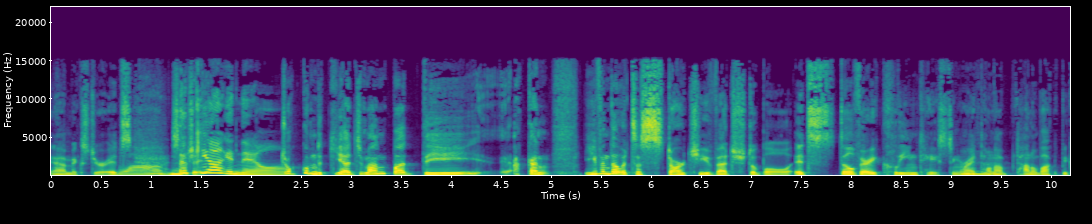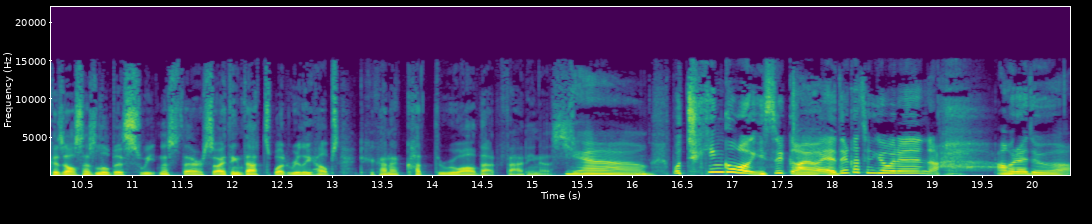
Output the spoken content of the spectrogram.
uh, mixture. It's wow, essentially- 느끼하겠네요. 조금 느끼하지만, but the 약간 even though it's a starchy vegetable, it's still very clean tasting, right? Mm-hmm. Mm-hmm. Tanobak because it also has a little bit of sweetness there. So I think that's what really helps to kind of cut through all that fattiness. Yeah. 음. 뭐 튀긴 거 있을까요? 애들 같은 경우는 아, 아무래도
